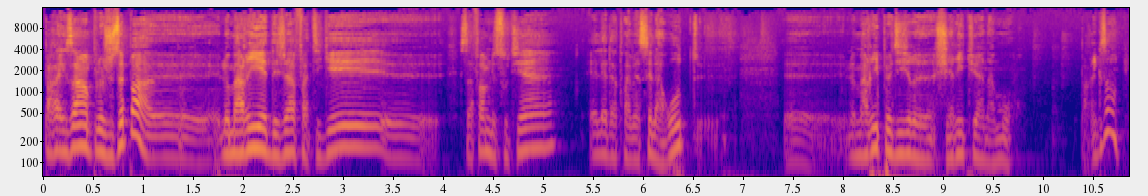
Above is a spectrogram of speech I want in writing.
Par exemple, je sais pas, euh, le mari est déjà fatigué, euh, sa femme le soutient, elle aide à traverser la route. Le mari peut dire chérie, tu es un amour. Par exemple.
